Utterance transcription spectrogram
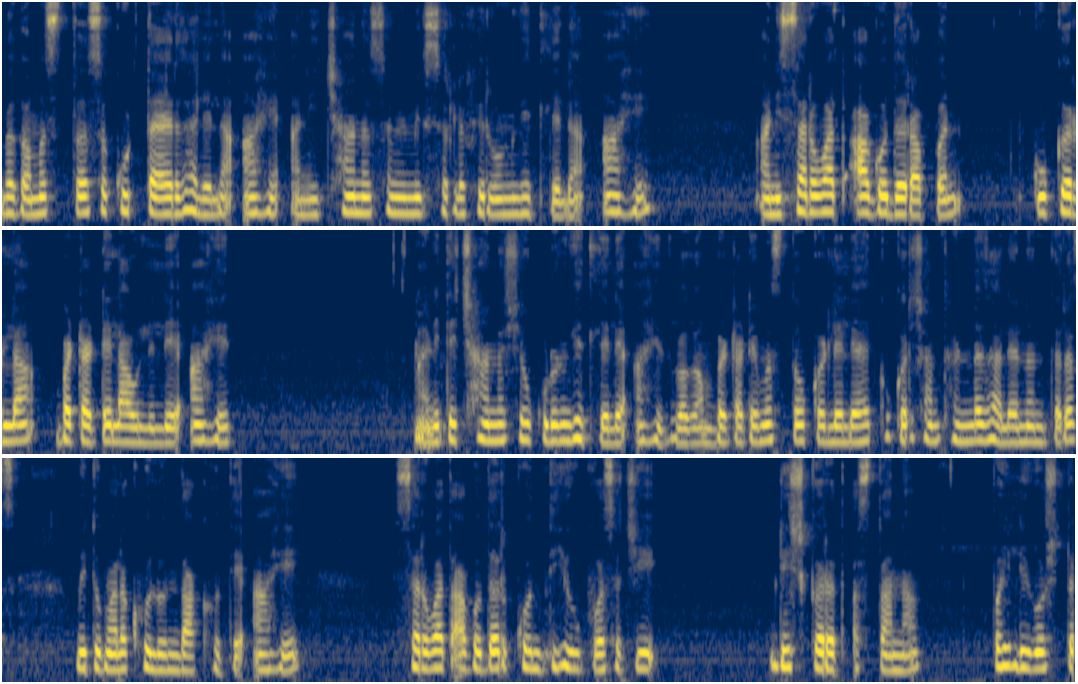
बघा मस्त असं कूट तयार झालेलं आहे आणि छान असं मी मिक्सरला फिरवून घेतलेलं आहे. आणि सर्वात अगोदर आपण कुकरला बटाटे लावलेले आहेत. आणि ते छान असे उकडून घेतलेले आहेत. बघा बटाटे मस्त उकडलेले आहेत. कुकर छान थंड झाल्यानंतरच मी तुम्हाला खोलून दाखवते आहे. सर्वात अगोदर कोणतीही उपवासाची डिश करत असताना पहिली गोष्ट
